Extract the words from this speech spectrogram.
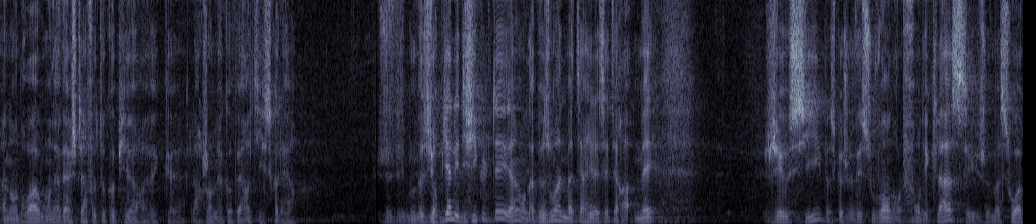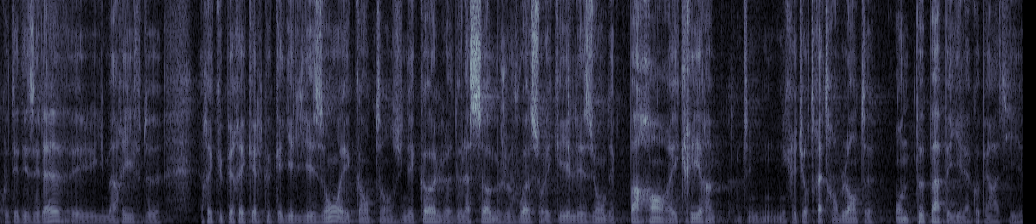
un endroit où on avait acheté un photocopieur avec euh, l'argent de la coopérative scolaire. Je mesure bien les difficultés, hein, on a besoin de matériel, etc. Mais j'ai aussi, parce que je vais souvent dans le fond des classes et je m'assois à côté des élèves et il m'arrive de récupérer quelques cahiers de liaison et quand dans une école de la Somme, je vois sur les cahiers de liaison des parents écrire une écriture très tremblante on ne peut pas payer la coopérative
